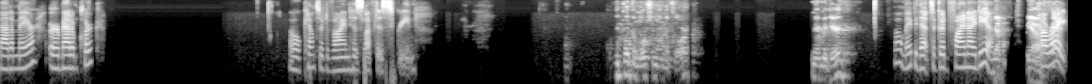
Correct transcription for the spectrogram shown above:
Madam Mayor or Madam Clerk? Oh, Councillor Devine has left his screen. We put the motion on the floor. Mayor McGarry? Oh, maybe that's a good, fine idea. Yeah. Yeah. All right.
